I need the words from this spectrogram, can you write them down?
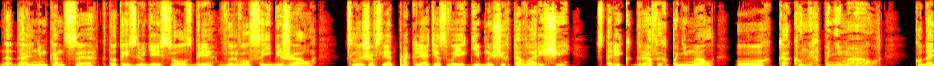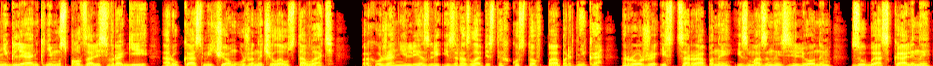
На дальнем конце кто-то из людей Солсбери вырвался и бежал, слыша вслед проклятия своих гибнущих товарищей. Старик-граф их понимал, ох, как он их понимал. Куда ни глянь, к нему сползались враги, а рука с мечом уже начала уставать. Похоже, они лезли из разлапистых кустов папоротника, рожи исцарапаны, измазаны зеленым, зубы оскалены,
